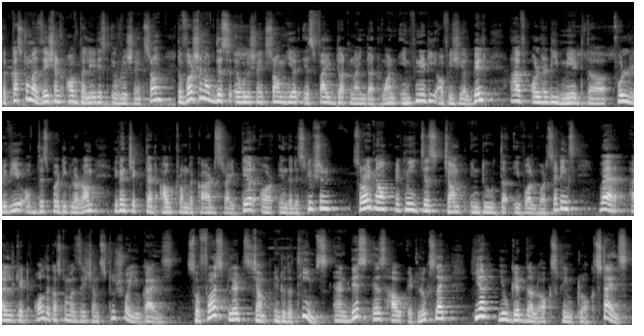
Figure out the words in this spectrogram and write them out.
the customization of the latest Evolution X ROM. The version of this Evolution X ROM here is 5.9.1 Infinity official build. I've already made the full review of this particular ROM. You can check that out from the cards right there or in the description. So right now let me just jump into the Evolver settings where I'll get all the customizations to show you guys. So first let's jump into the themes and this is how it looks like. Here you get the lock screen clock styles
